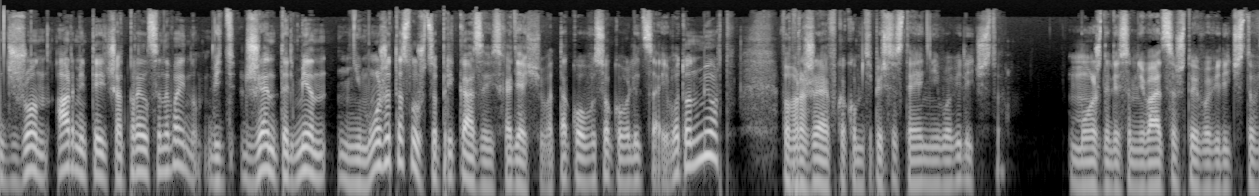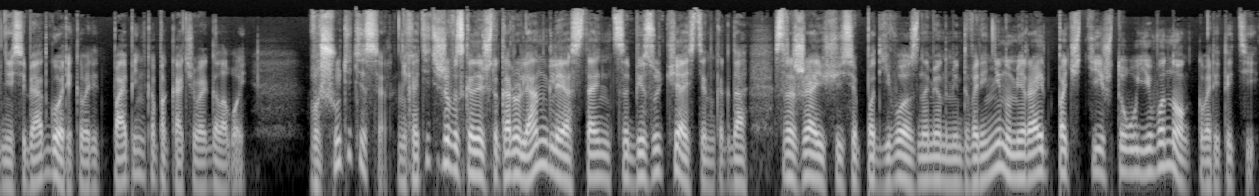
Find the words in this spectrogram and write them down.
Джон Армитейдж отправился на войну? Ведь джентльмен не может ослушаться приказа, исходящего от такого высокого лица. И вот он мертв, воображая, в каком теперь состоянии его величество. «Можно ли сомневаться, что его величество вне себя от горя?» — говорит папенька, покачивая головой. «Вы шутите, сэр? Не хотите же вы сказать, что король Англии останется безучастен, когда сражающийся под его знаменами дворянин умирает почти что у его ног?» — говорит Идти.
